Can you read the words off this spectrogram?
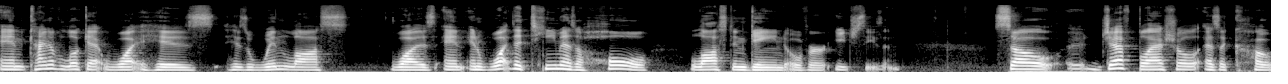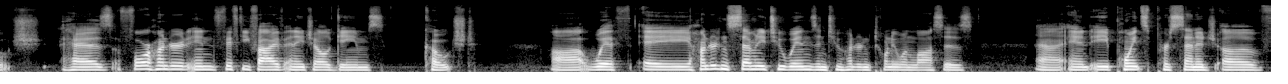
and kind of look at what his his win loss was and and what the team as a whole lost and gained over each season. So Jeff Blashill as a coach has 455 NHL games coached, uh, with a 172 wins and 221 losses, uh, and a points percentage of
